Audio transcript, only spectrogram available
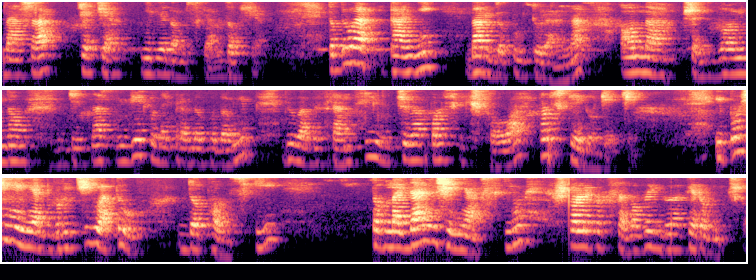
nasza ciocia niewiadomska Zosia. To była pani bardzo kulturalna. Ona przed wojną w XIX wieku najprawdopodobniej była we Francji uczyła w polskich szkołach polskiego dzieci. I później jak wróciła tu do Polski, to w Majdanie Sieniawskim w szkole podstawowej była kierowniczką.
